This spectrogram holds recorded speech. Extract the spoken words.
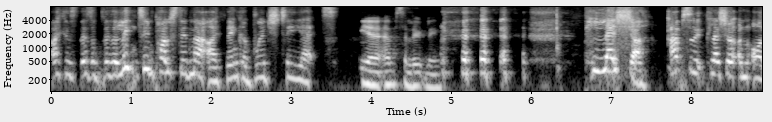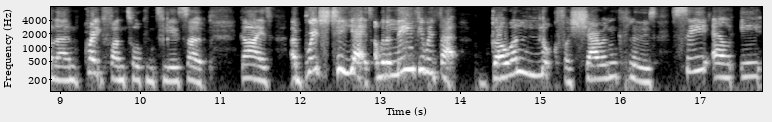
I can there's a there's a LinkedIn post in that, I think, a bridge to yet. Yeah, absolutely. pleasure. Absolute pleasure and honor and great fun talking to you. So, guys, a bridge to yet. I'm going to leave you with that. Go and look for Sharon Clews, C L E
